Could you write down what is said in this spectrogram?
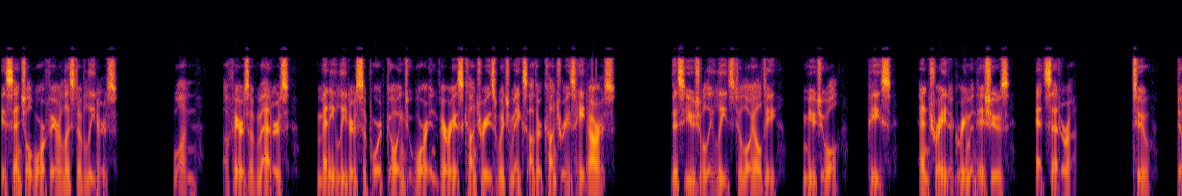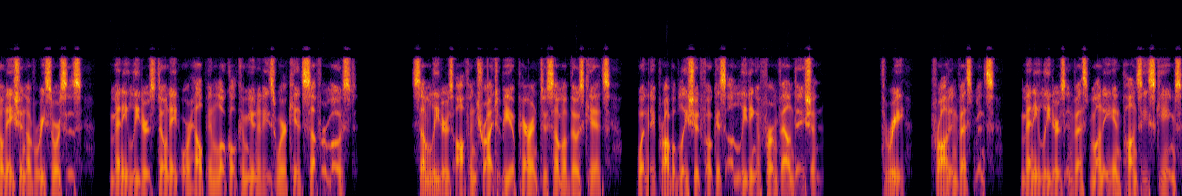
Essential Warfare List of Leaders 1. Affairs of Matters Many leaders support going to war in various countries which makes other countries hate ours. This usually leads to loyalty, mutual, peace, and trade agreement issues, etc. 2. Donation of resources, many leaders donate or help in local communities where kids suffer most. Some leaders often try to be a parent to some of those kids, when they probably should focus on leading a firm foundation. 3. Fraud investments, many leaders invest money in Ponzi schemes,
